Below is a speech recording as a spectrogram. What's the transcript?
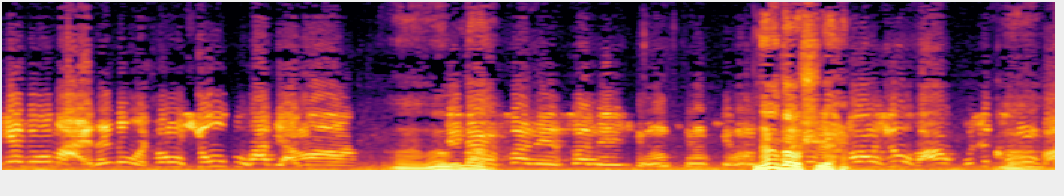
千多买的，那我装修不花钱吗？嗯，那那算的算的挺挺挺。那倒是。装修房不是空房。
